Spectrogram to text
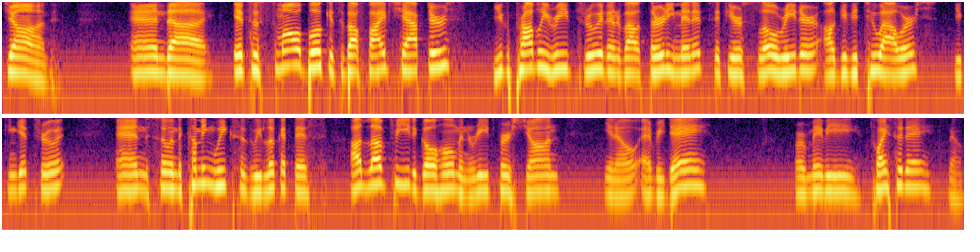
John. And uh, it's a small book, it's about five chapters. You could probably read through it in about 30 minutes. If you're a slow reader, I'll give you two hours. You can get through it. And so, in the coming weeks, as we look at this, I'd love for you to go home and read First John, you know, every day, or maybe twice a day. No,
